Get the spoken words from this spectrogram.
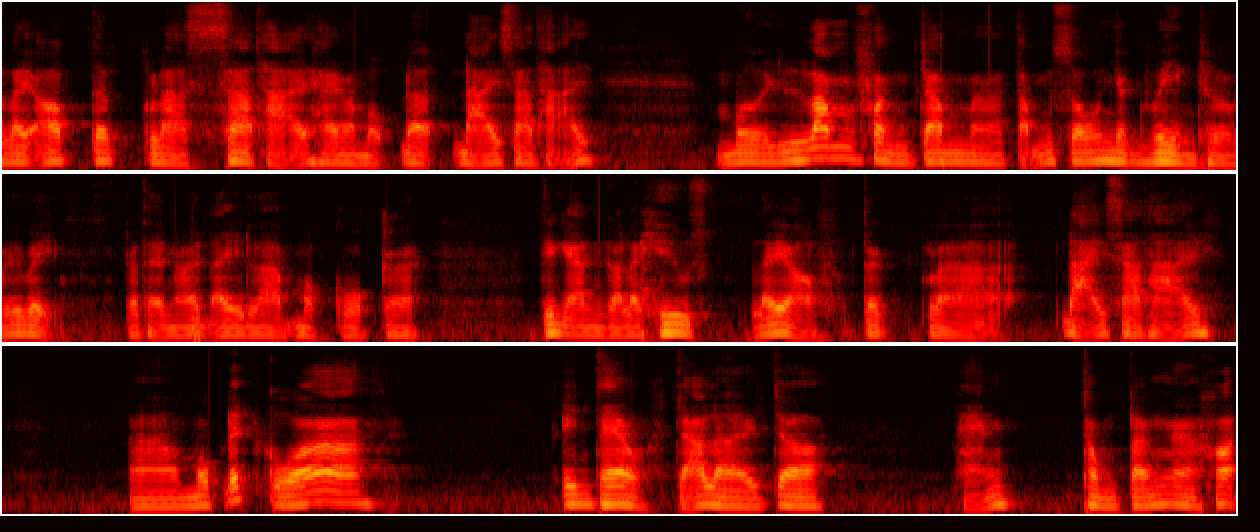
lay off tức là sa thải hay là một đợt đại sa thải. 15% tổng số nhân viên thưa quý vị. Có thể nói đây là một cuộc uh, tiếng Anh gọi là huge layoff tức là đại sa thải à, mục đích của Intel trả lời cho hãng thông tấn à, Hot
